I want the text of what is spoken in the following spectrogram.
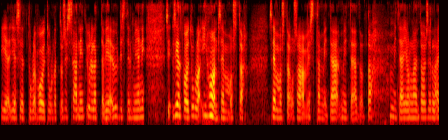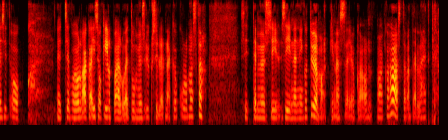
ja, ja sieltä tule, voi tulla tosissaan niitä yllättäviä yhdistelmiä, niin sieltä voi tulla ihan semmoista, semmoista osaamista, mitä, mitä, tota, mitä jollain toisella ei sitten olekaan. Et se voi olla aika iso kilpailuetu myös yksilön näkökulmasta sitten myös siinä niin kuin työmarkkinassa, joka on aika haastava tällä hetkellä.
